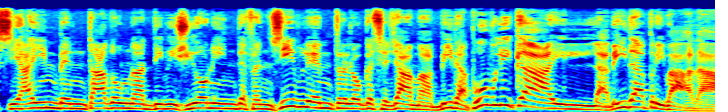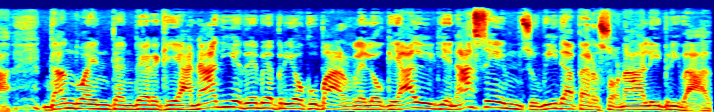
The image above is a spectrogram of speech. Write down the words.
Se ha inventado una división indefensible entre lo que se llama vida pública y la vida privada, dando a entender que a nadie debe preocuparle lo que alguien hace en su vida personal y privada.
